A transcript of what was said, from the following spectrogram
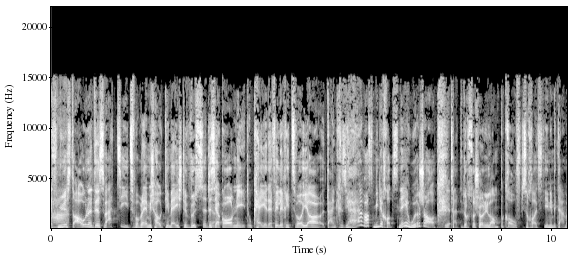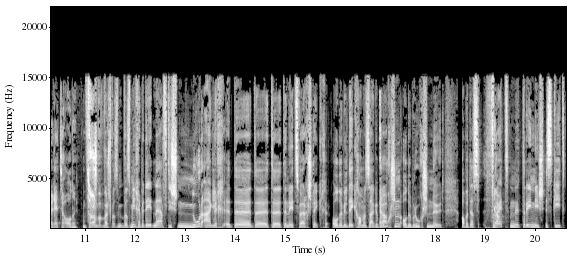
Es müsste allen das wett sein. Das Problem ist halt, die meisten wissen das ja, ja gar nicht. Okay, dann vielleicht in zwei Jahren denken sie, hä, was, meine kann das nicht, hure schade. Ja. Jetzt hätte ich doch so schöne Lampen gekauft. Wieso kann jetzt die nicht mit dem reden, oder? Und vor allem, weißt du, was, was mich eben dort nervt, ist nur eigentlich äh, der, der, der, der Netzwerkstecker, oder? Weil dort kann man sagen, brauchst du ihn oder brauchst du ihn nicht. Aber das Thread nicht drin ist, es gibt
